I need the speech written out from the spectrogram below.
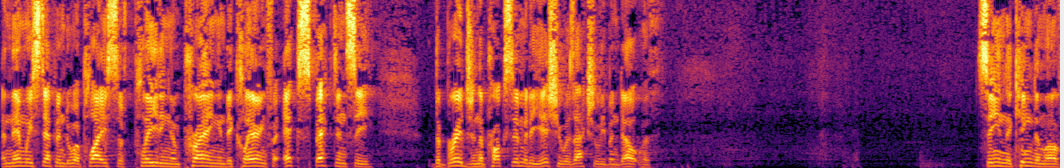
And then we step into a place of pleading and praying and declaring for expectancy. The bridge and the proximity issue has actually been dealt with. Seeing the kingdom of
